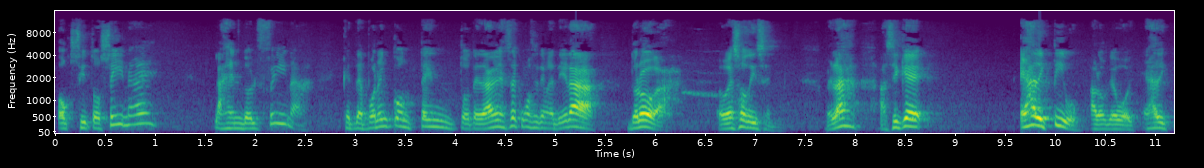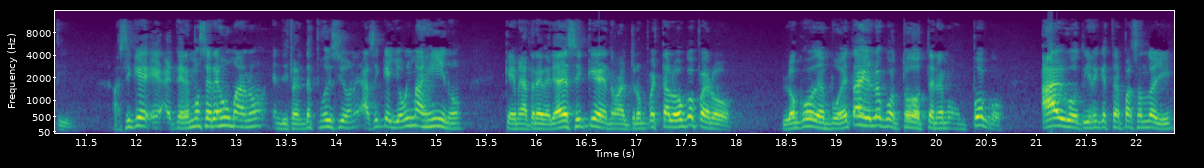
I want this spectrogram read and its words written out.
oxitocina, ¿eh? las endorfinas, que te ponen contento, te dan ese como si te metiera droga, o eso dicen, ¿verdad? Así que es adictivo a lo que voy, es adictivo. Así que eh, tenemos seres humanos en diferentes posiciones, así que yo me imagino que me atrevería a decir que Donald Trump está loco, pero loco de poetas y loco todos tenemos un poco. Algo tiene que estar pasando allí.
